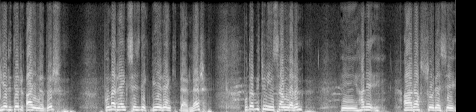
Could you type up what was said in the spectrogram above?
birdir, aynıdır. Buna renksizlik, bir renk derler. Bu da bütün insanların e, hani Araf suresi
